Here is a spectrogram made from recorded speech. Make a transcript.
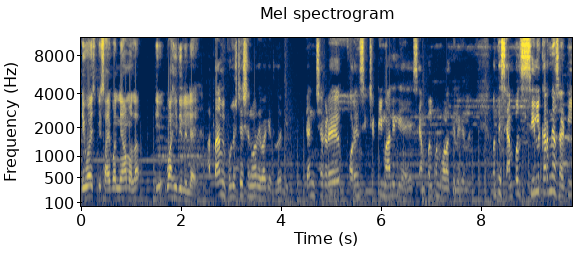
डीवायसपी साहेबांनी आम्हाला ग्वाही दिलेली आहे. आता आम्ही पोलीस स्टेशनमध्ये बघितलं की त्यांच्याकडे फॉरेन्सिकची टीम आलेली आहे. सॅम्पल पण गोळा केलं गेलं पण ते सॅम्पल सील करण्यासाठी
